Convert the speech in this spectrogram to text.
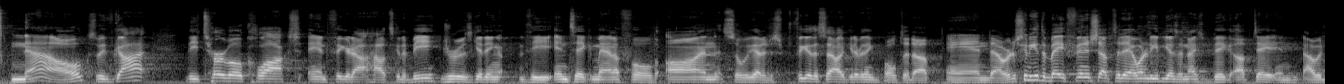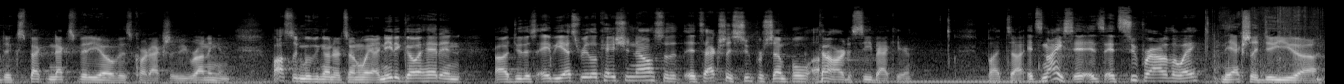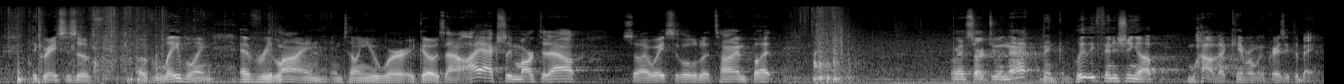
Now, so we've got the turbo clocked and figured out how it's gonna be. Drew is getting the intake manifold on, so we gotta just figure this out, get everything bolted up, and uh, we're just gonna get the bay finished up today. I wanted to give you guys a nice big update, and I would expect next video of this car to actually be running and possibly moving under its own weight. I need to go ahead and uh, do this ABS relocation now, so that it's actually super simple. Kind of hard to see back here but uh, it's nice. It, it's, it's super out of the way. They actually do you uh, the graces of, of labeling every line and telling you where it goes. Now, I actually marked it out, so I wasted a little bit of time, but we're gonna start doing that and then completely finishing up. Wow, that camera went crazy at the bay.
